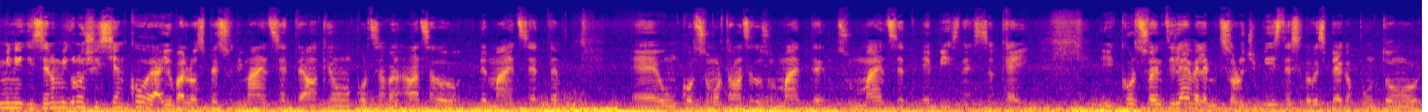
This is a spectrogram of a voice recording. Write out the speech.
mi, se non mi conoscessi ancora, io parlo spesso di mindset, ho anche un corso avanzato del mindset, è un corso molto avanzato sul, mind, sul mindset e business, ok? Il corso entry level è Mixology Business dove spiego appunto,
